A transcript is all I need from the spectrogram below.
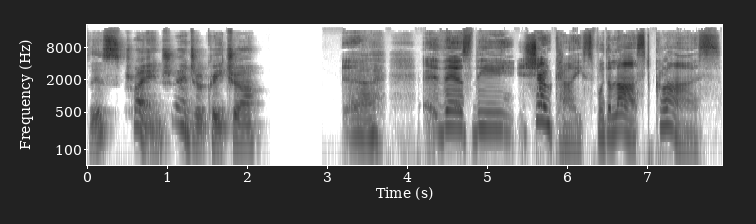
this strange angel creature. Uh, there's the showcase for the last class.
